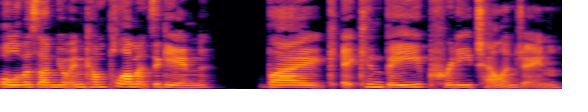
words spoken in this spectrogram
all of a sudden your income plummets again like, it can be pretty challenging.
